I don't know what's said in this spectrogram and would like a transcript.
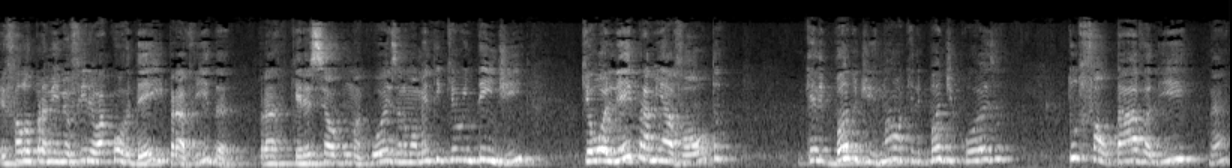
Ele falou para mim, meu filho, eu acordei para a vida, para querer ser alguma coisa, no momento em que eu entendi, que eu olhei para minha volta, aquele bando de irmão, aquele bando de coisa, tudo faltava ali, né?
